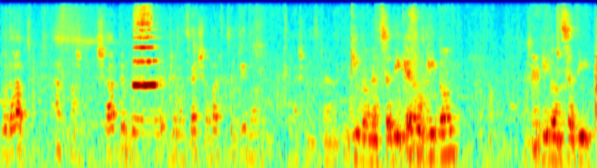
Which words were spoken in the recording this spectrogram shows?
כבוד הרב, שאלתם במוצאי שבת אצל גדעון, הזמן. גדעון הצדיק. איפה גדעון? גדעון צדיק.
